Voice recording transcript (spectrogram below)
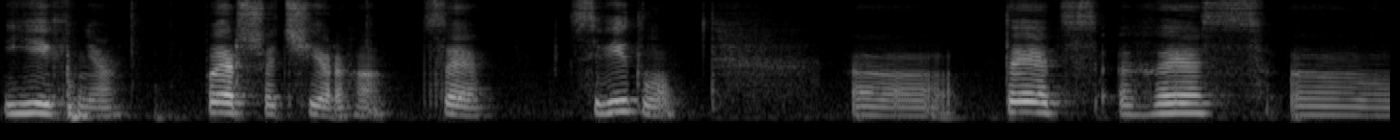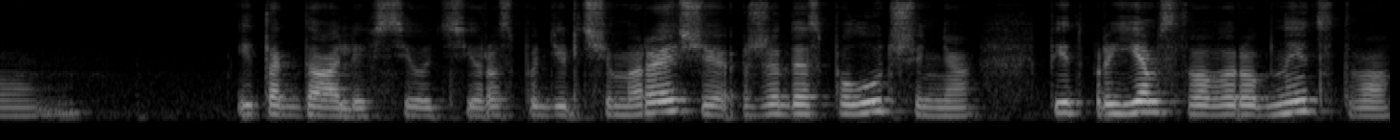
їхня, перша черга це світло, е, ТЕЦ, ГЕС е, і так далі. Всі оці розподільчі мережі, ЖД сполучення, підприємства, виробництва.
